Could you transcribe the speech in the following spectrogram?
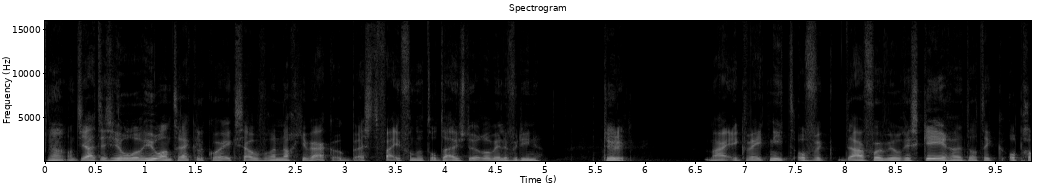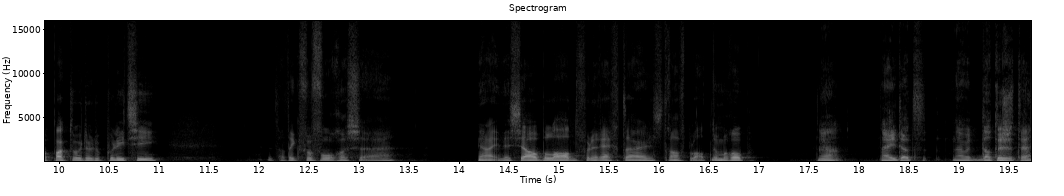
Ja. Want ja, het is heel, heel aantrekkelijk hoor. Ik zou voor een nachtje werken ook best 500 tot 1000 euro willen verdienen. Tuurlijk. Maar ik weet niet of ik daarvoor wil riskeren dat ik opgepakt word door de politie. Dat ik vervolgens eh, ja, in de cel beland voor de rechter, strafblad, noem maar op. Ja. Nee, dat, nou, dat is het, hè.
